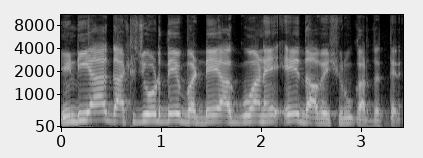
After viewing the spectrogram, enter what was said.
ਇੰਡੀਆ ਗੱਠਜੋੜ ਦੇ ਵੱਡੇ ਆਗੂਆਂ ਨੇ ਇਹ ਦਾਅਵੇ ਸ਼ੁਰੂ ਕਰ ਦਿੱਤੇ ਨੇ।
